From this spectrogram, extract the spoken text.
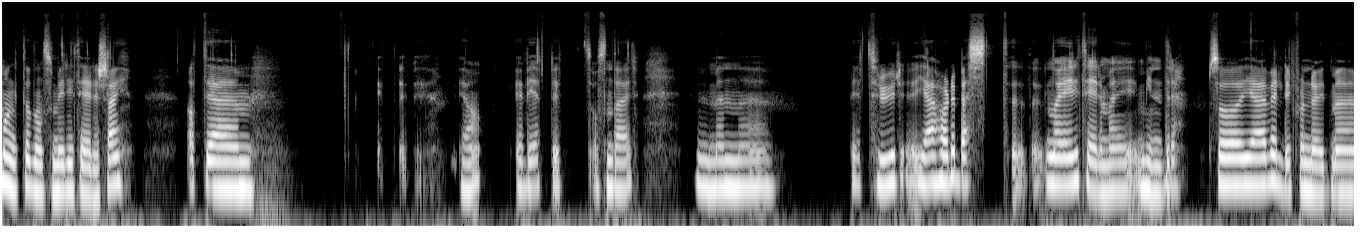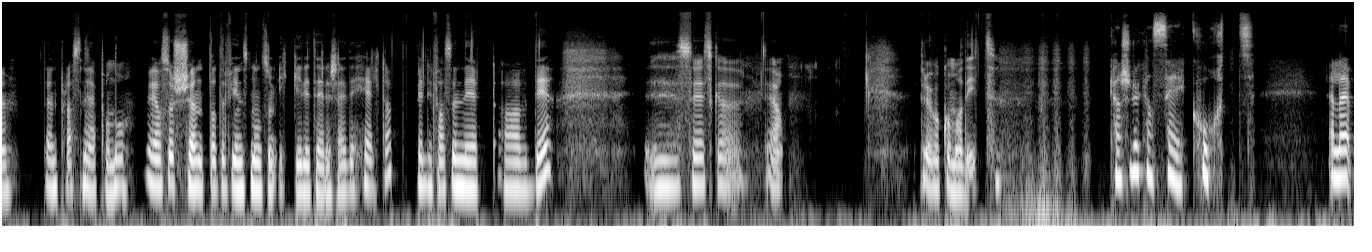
mange av de som irriterer seg. At jeg Ja, jeg vet litt åssen det er, men eh, jeg tror jeg har det best eh, når jeg irriterer meg mindre. Så jeg er veldig fornøyd med den plassen jeg er på nå. Jeg har også skjønt at det finnes noen som ikke irriterer seg i det hele tatt. Veldig fascinert av det. Eh, så jeg skal, ja, prøve å komme dit. Kanskje du kan si kort, eller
